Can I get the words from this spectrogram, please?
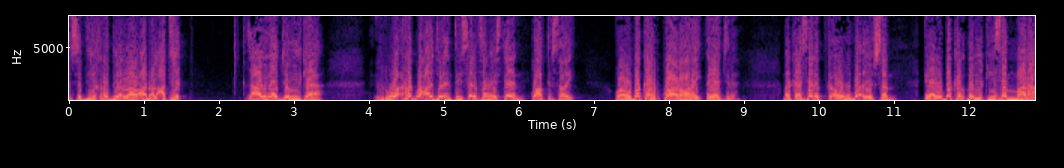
asidiiq radi allahu canhu alcatiiq saxaabiga jaliilkaa rag waxaa jira intay sanad samaysteen ku abtirsaday oo abubakar ku arooray ayaa jira. Marka sanadka ugu daciifsan ee abubakar dariiqiisa mara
